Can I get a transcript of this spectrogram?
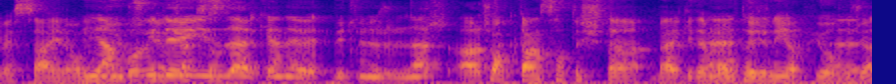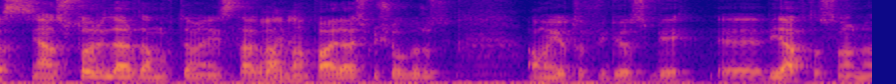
vesaire onun yani bu videoyu izlerken evet bütün ürünler artık çoktan satışta belki de Evet. montajını yapıyor Evet. olacağız. Yani storylerden muhtemelen Instagram'dan Aynen. paylaşmış oluruz. Ama YouTube videosu bir e, bir hafta sonra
